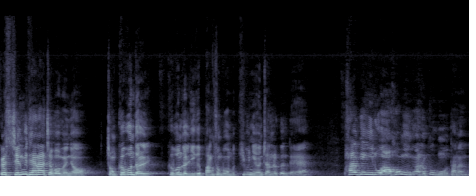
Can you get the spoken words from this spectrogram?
그래서 제일 밑에 하나 쳐보면요. 좀 그분들, 그분들 이거 방송 보면 기분이 언짢을 건데, 팔갱이루와 홍인간을 구분 못하는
